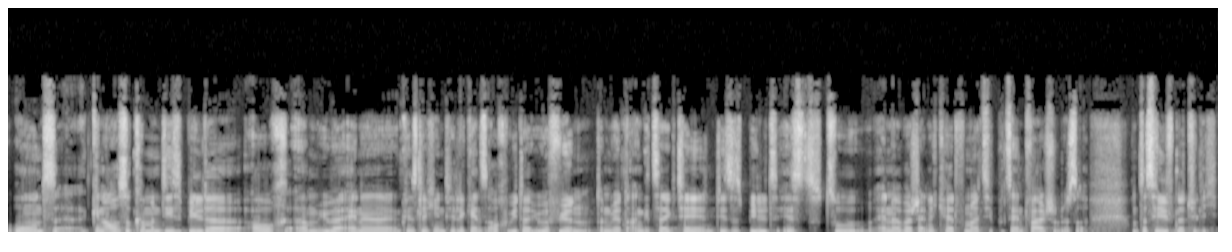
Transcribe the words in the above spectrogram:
Und äh, genauso kann man diese Bilder auch ähm, über eine künstliche Intelligenz auch wieder überführen. Dann wird angezeigt, hey, dieses Bild ist zu einer Wahrscheinlichkeit von 90 Prozent falsch oder so. Und das hilft natürlich,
